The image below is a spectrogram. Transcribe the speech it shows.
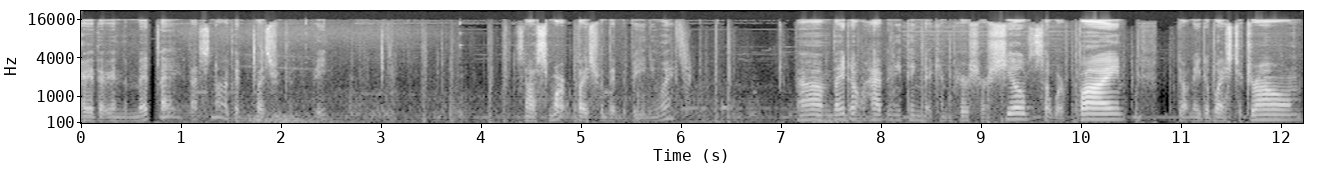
Okay, they're in the med bay? That's not a good place for them to be. It's not a smart place for them to be anyway. Um, they don't have anything that can pierce our shield, so we're fine. Don't need to waste a drone.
